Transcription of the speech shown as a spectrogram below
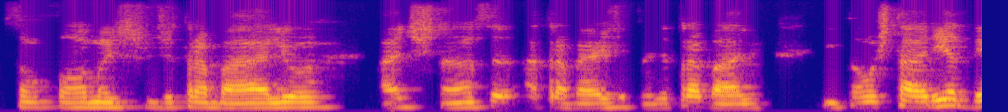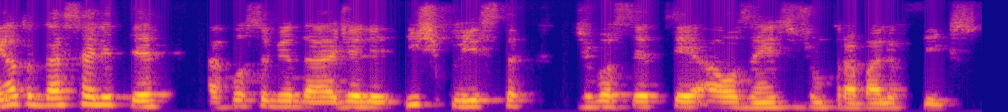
são formas de trabalho à distância através do teletrabalho. Então, estaria dentro da CLT a possibilidade ele, explícita de você ter a ausência de um trabalho fixo.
